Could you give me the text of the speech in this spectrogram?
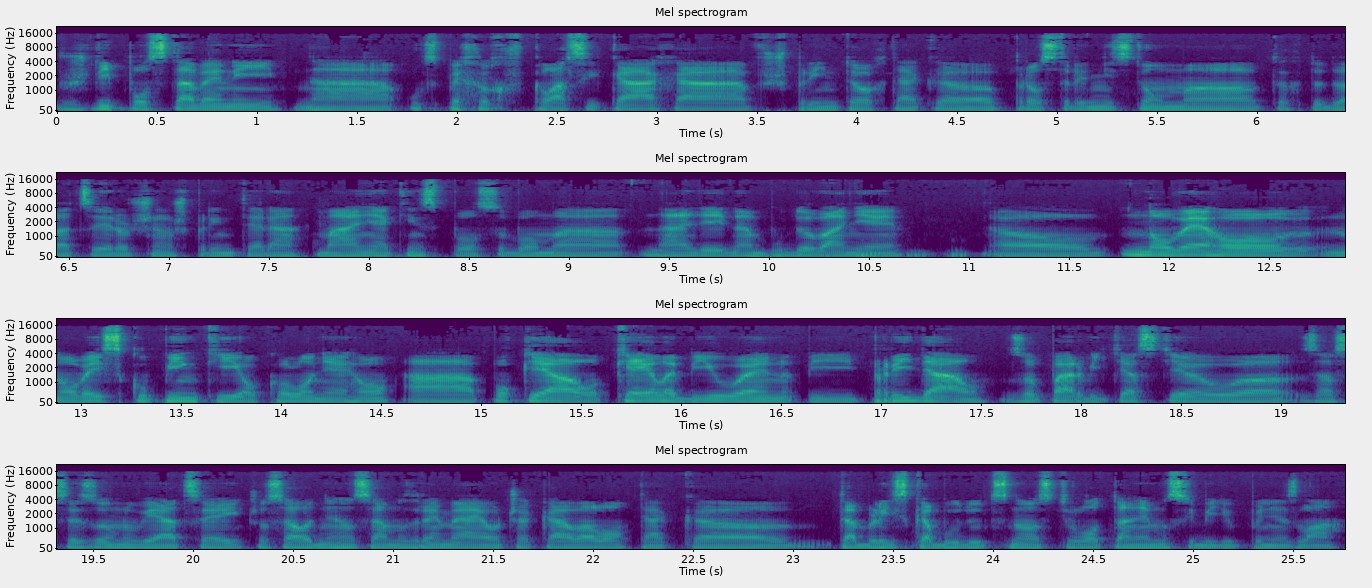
vždy postavený na úspechoch v klasikách a v šprintoch, tak prostredníctvom tohto 20-ročného šprintera má nejakým spôsobom nádej na budovanie nového, novej skupinky okolo neho a pokiaľ Caleb Ewan by pridal zo pár víťazstiev za sezónu viacej, čo sa od neho samozrejme aj očakávalo, tak tá blízka budúcnosť Lota nemusí byť úplne zlá.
